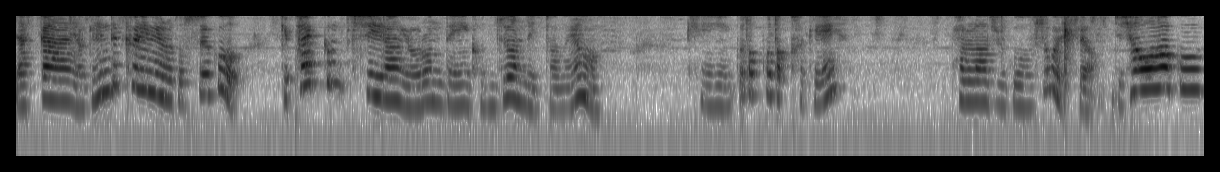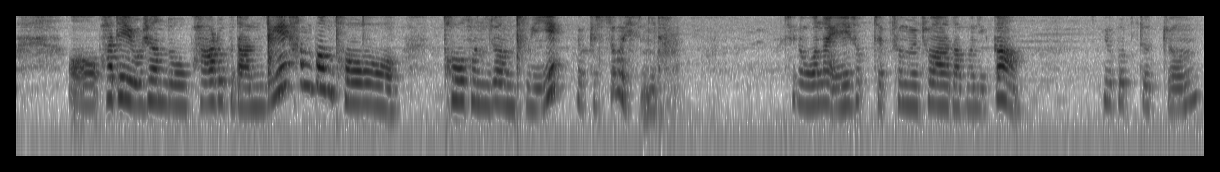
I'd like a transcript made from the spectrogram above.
약간 이렇게 핸드크림으로도 쓰고 이렇게 팔꿈치랑 요런 데 건조한 데 있잖아요. 이렇게 끄덕끄덕하게 발라주고 쓰고 있어요. 이제 샤워하고 어, 바디 로션도 바르고 난 뒤에 한 번 더 더 건조한 부위에 이렇게 쓰고 있습니다. 제가 워낙 에이솝 제품을 좋아하다 보니까 이것도 좀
